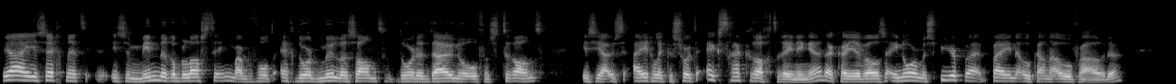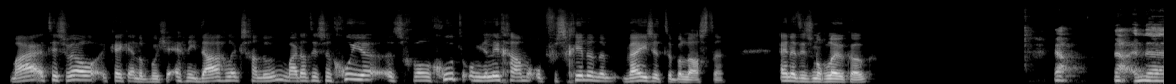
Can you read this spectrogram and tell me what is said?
Ja, je zegt net, is een mindere belasting. Maar bijvoorbeeld echt door het mullenzand, door de duinen of een strand is juist eigenlijk een soort extra krachttraining. Hè? Daar kan je wel eens enorme spierpijn ook aan overhouden. Maar het is wel, kijk, en dat moet je echt niet dagelijks gaan doen. Maar dat is een goede, het is gewoon goed om je lichaam op verschillende wijzen te belasten. En het is nog leuk ook. Ja, nou, en, uh,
